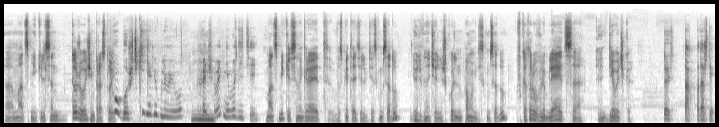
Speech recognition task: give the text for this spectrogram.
а, Матс Микельсон, тоже очень простой. О, божечки, я люблю его. Хочу от него детей. Матс Микельсон играет воспитатель в детском саду, или в начальной школе, ну, по-моему, в детском саду, в которого влюбляется э, девочка. То есть, так, подожди.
